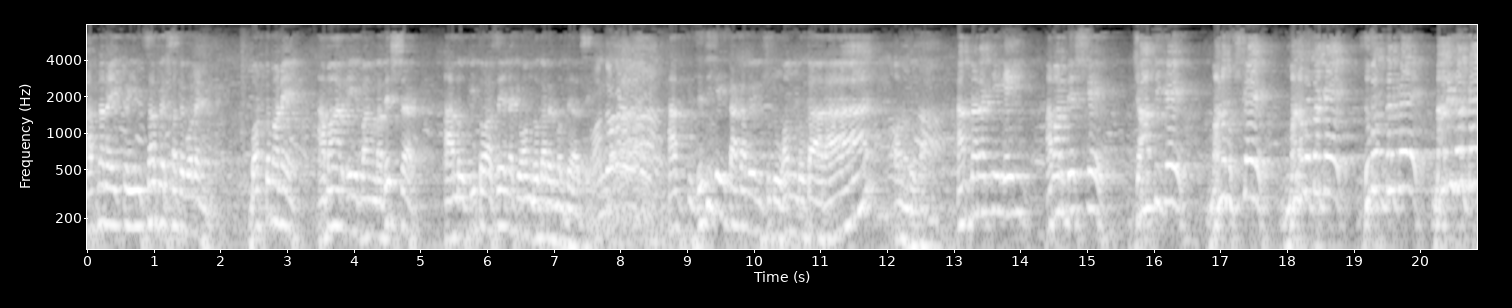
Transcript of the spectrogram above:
আপনারা একটু ইনসাফের সাথে বলেন। বর্তমানে আমার এই বাংলাদেশটা আলোকিত আছে নাকি অন্ধকারের মধ্যে আছে? আজকে যেদিকেই তাকাবেন শুধু অন্ধকার আর অন্ধকার। আপনারা কি এই আমার দেশকে জাতিকে মানুষকে মানবতাকে যুবকদেরকে নারীদেরকে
